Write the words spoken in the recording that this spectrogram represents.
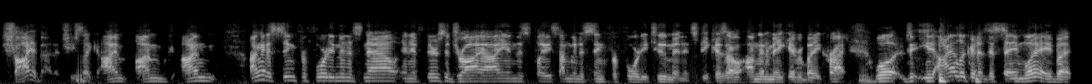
shy about it. She's like, I'm I'm I'm I'm gonna sing for 40 minutes now, and if there's a dry eye in this place, I'm gonna sing for 42 minutes because I, am gonna make everybody cry. Well, I look at it the same way, but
